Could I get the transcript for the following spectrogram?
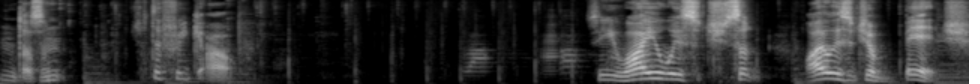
It doesn't. Shut the freak up. See, why are you always such, such why are you always such a bitch?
